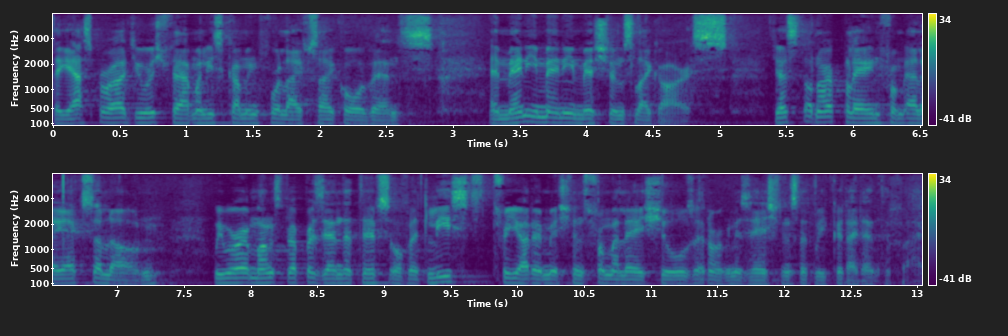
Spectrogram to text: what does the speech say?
diaspora Jewish families coming for life cycle events, and many, many missions like ours. Just on our plane from LAX alone, we were amongst representatives of at least three other missions from Malay shuls and organizations that we could identify.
